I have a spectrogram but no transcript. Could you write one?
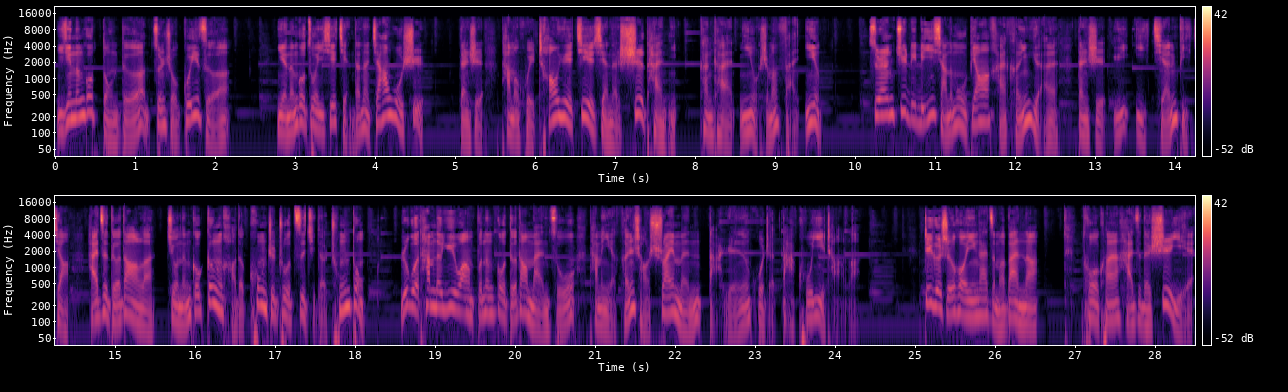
已经能够懂得遵守规则，也能够做一些简单的家务事。但是他们会超越界限的试探你，看看你有什么反应。虽然距离理想的目标还很远，但是与以前比较，孩子得到了就能够更好的控制住自己的冲动。如果他们的欲望不能够得到满足，他们也很少摔门、打人或者大哭一场了。这个时候应该怎么办呢？拓宽孩子的视野，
